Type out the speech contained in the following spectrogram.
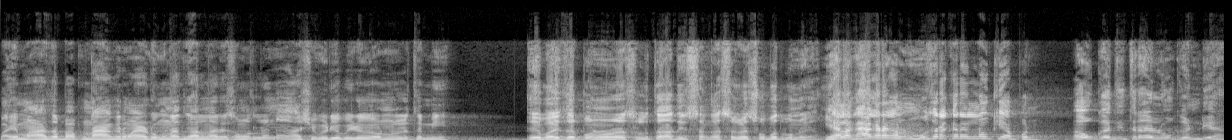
भाई माझा बाप नागर माझ्या ढोंगणात घालणार आहे. समजलं ना? असे व्हिडिओ व्हिडिओ बनवले तर मी. ए भाई जर बनवणार असलं तर आधीच सांगा. सगळे सोबत बनवूया. याला घागरा घालून मुजरा करायला लाव की आपण? अवकातीत राहिलो लोखंड्या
